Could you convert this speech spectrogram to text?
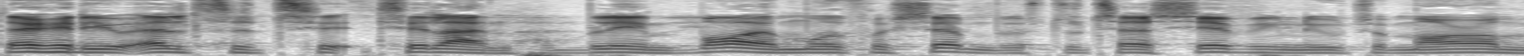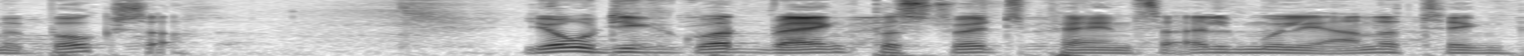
Der kan de jo altid til, tilegne et problem. Hvorimod for eksempel, hvis du tager Shipping New Tomorrow med bukser. Jo, de kan godt rank på stretch pants og alle mulige andre ting.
